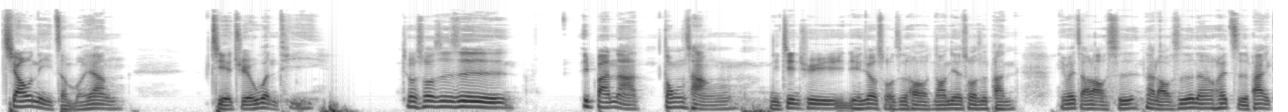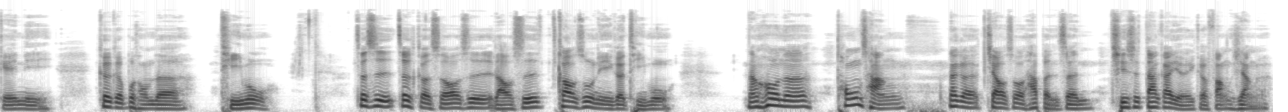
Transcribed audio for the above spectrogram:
教你怎么样解决问题，就说是是一般啊，通常你进去研究所之后，然后念硕士班，你会找老师，那老师呢会指派给你各个不同的题目，这是这个时候是老师告诉你一个题目，然后呢，通常那个教授他本身其实大概有一个方向了。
